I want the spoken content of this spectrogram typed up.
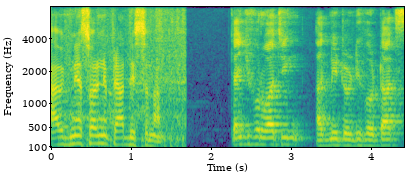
ఆ విఘ్నేశ్వరుని ప్రార్థిస్తున్నాను thank you for watching Agni twenty four talks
